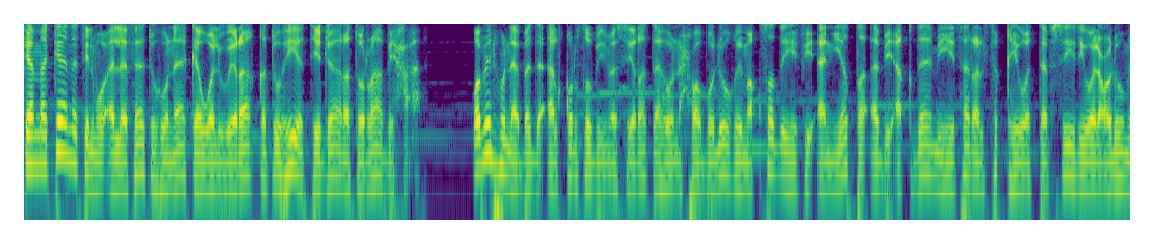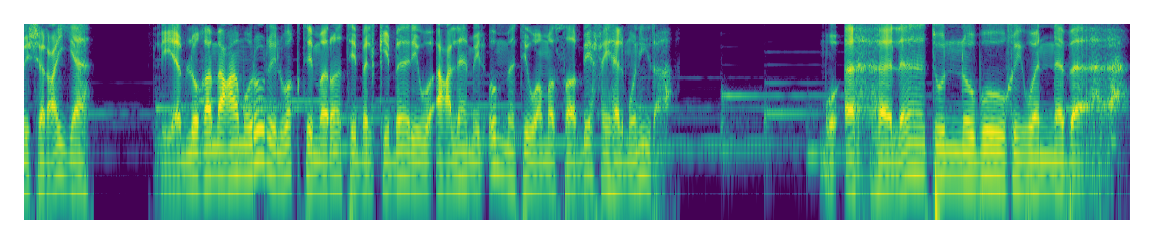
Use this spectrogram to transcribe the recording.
كما كانت المؤلفات هناك والوراقة هي التجارة الرابحة. ومن هنا بدأ القرطبي مسيرته نحو بلوغ مقصده في أن يطأ بأقدامه ثرى الفقه والتفسير والعلوم الشرعية ليبلغ مع مرور الوقت مراتب الكبار وأعلام الأمة ومصابيحها المنيرة. مؤهلات النبوغ والنباهة.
